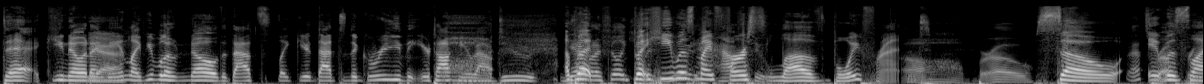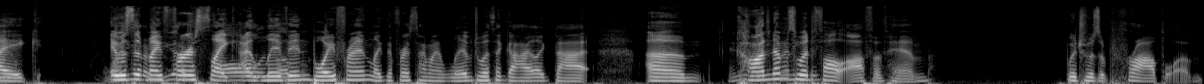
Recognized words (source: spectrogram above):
dick you know what i mean like people don't know that that's like you're that's the degree that you're talking Oh, about dude. Uh, Yeah, but- but I feel like but would- he was my first to. love boyfriend Oh, bro. so That's it was you. like Why it was gotta- my first like I live love in boyfriend, like the first time I lived with a guy like that. Um And you got a condoms would dick. fall off of him, which was a problem.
